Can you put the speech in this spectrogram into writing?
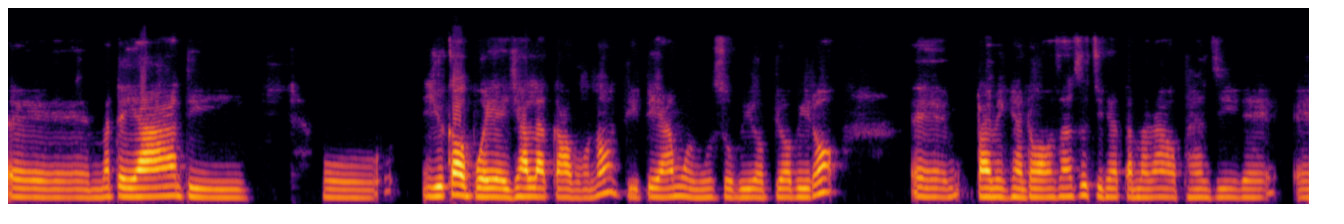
အဲမတရားဒီဟို ရွေးကောက်ပွဲရဲ့ရလက်ကပေါ့နော်ဒီတရားမဝင်မှုဆိုပြီးတော့ပြောပြီးတော့အဲတိုင်ပင်ခံတော်အောင်ဆန်းစုကြည်နဲ့တမန်တော်ကိုဖမ်းဆီးတဲ့အဲ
